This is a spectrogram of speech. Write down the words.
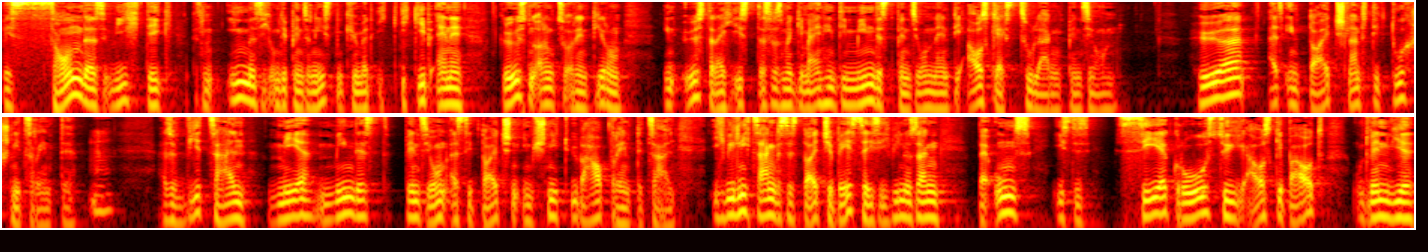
besonders wichtig, dass man immer sich um die Pensionisten kümmert. Ich, ich gebe eine Größenordnung zur Orientierung. In Österreich ist das, was man gemeinhin die Mindestpension nennt, die Ausgleichszulagenpension, höher als in Deutschland die Durchschnittsrente. Mhm. Also wir zahlen mehr Mindestpension, als die Deutschen im Schnitt überhaupt Rente zahlen. Ich will nicht sagen, dass das Deutsche besser ist. Ich will nur sagen, bei uns ist es sehr großzügig ausgebaut und wenn wir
